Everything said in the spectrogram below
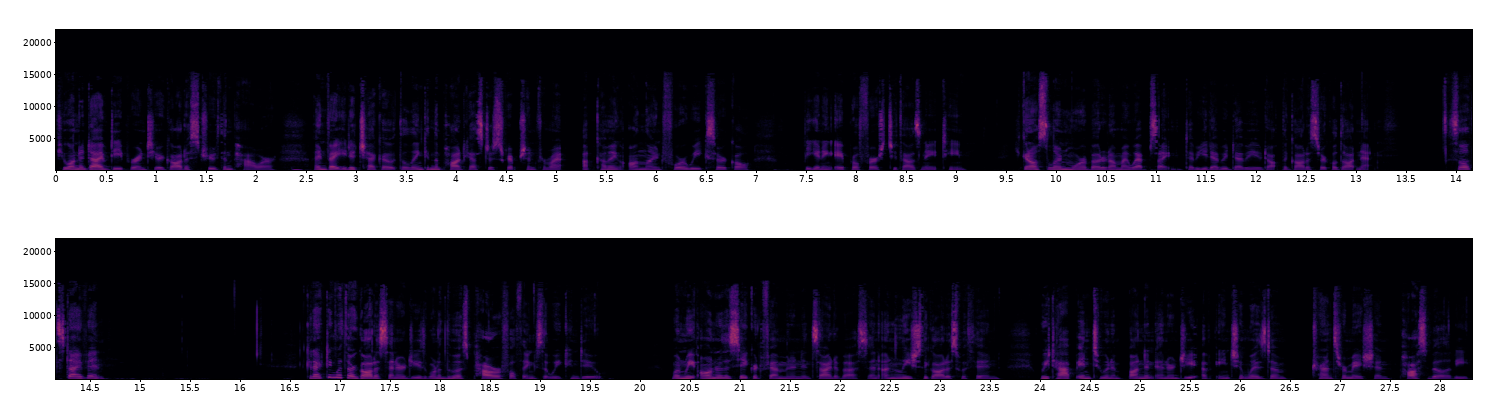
If you want to dive deeper into your goddess truth and power, I invite you to check out the link in the podcast description for my upcoming online four week circle beginning April 1st, 2018. You can also learn more about it on my website, www.thegoddesscircle.net. So let's dive in. Connecting with our goddess energy is one of the most powerful things that we can do. When we honor the sacred feminine inside of us and unleash the goddess within, we tap into an abundant energy of ancient wisdom, transformation, possibility,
